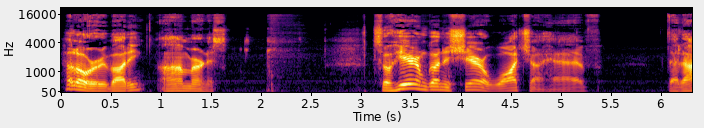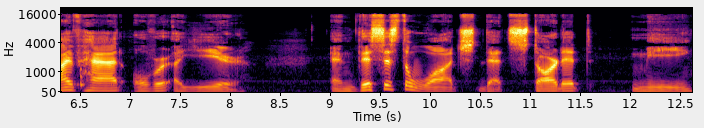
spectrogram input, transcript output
Hello everybody, I'm Ernest. So here I'm going to share a watch I have that I've had over a year. And this is the watch that started me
